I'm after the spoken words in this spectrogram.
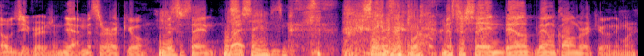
OG version. Yeah, Mr. Hercule. Yeah. Mr. Satan. Mr. What? Saiyan. Saiyan Hercule. Mr. Satan. They don't they don't call him Hercule anymore.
